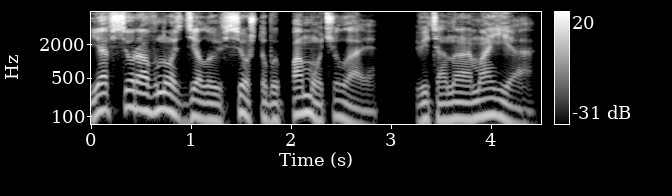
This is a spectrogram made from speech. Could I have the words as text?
Я все равно сделаю все, чтобы помочь Илае. Ведь она моя.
